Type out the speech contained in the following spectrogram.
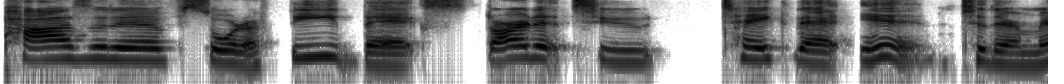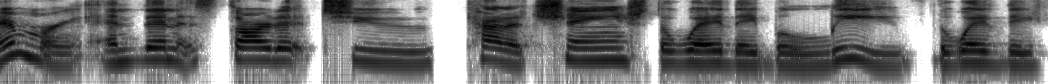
positive sort of feedbacks started to take that in to their memory. And then it started to kind of change the way they believe, the way they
